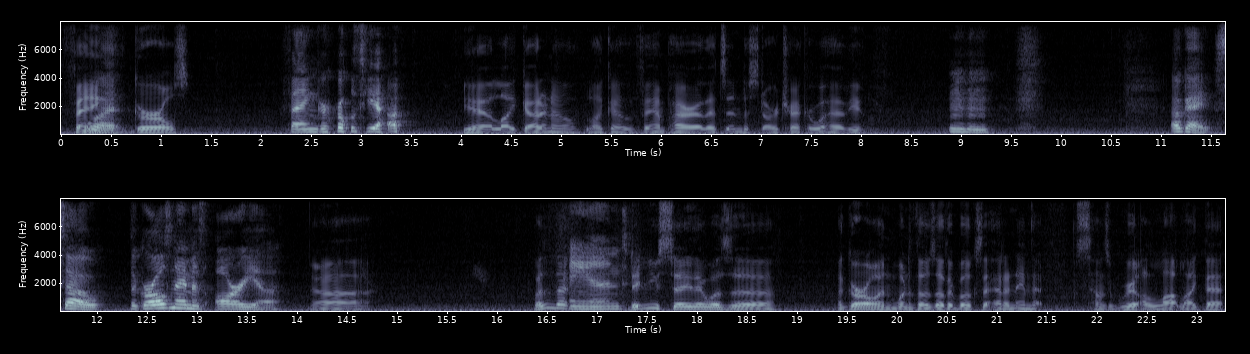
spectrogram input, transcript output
Fang What? girls? Fangirls, yeah. Yeah, like I don't know, like a vampire that's into Star Trek or what have you. Mm-hmm. Okay, so the girl's name is Arya, Ah. Wasn't that and Didn't you say there was a a girl in one of those other books that had a name that sounds real a lot like that?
